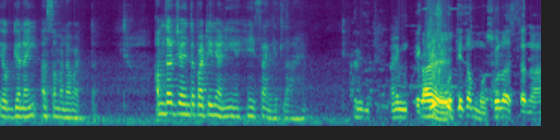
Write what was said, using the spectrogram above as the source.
योग्य नाही असं मला वाटतं. आमदार जयंत पाटील यांनी हे सांगितलं आहे. आणि काय? एकवीस कोटीचा महसूल असताना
